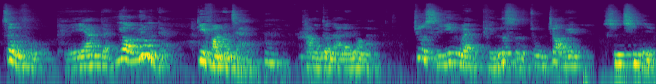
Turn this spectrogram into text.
政府培养的要用的地方人才，嗯。他们都拿来用了，就是因为平时重教育，新青年，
